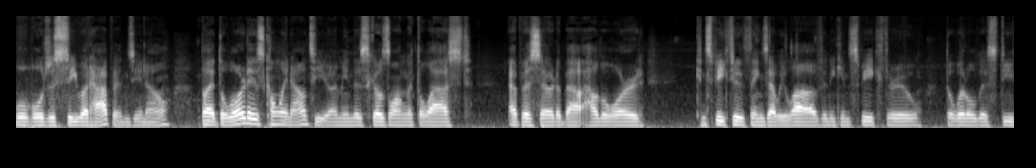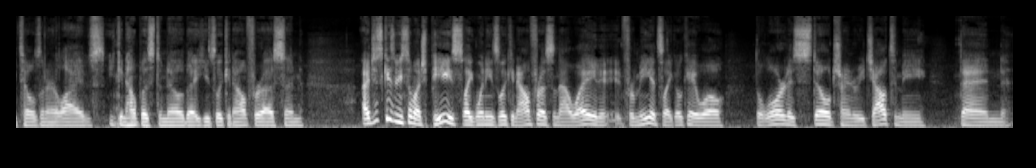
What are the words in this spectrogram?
we'll we'll just see what happens, you know. But the Lord is calling out to you. I mean, this goes along with the last episode about how the Lord can speak through the things that we love, and He can speak through the littlest details in our lives. He can help us to know that He's looking out for us. And it just gives me so much peace, like when He's looking out for us in that way. And it, for me, it's like, okay, well, the Lord is still trying to reach out to me, then,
